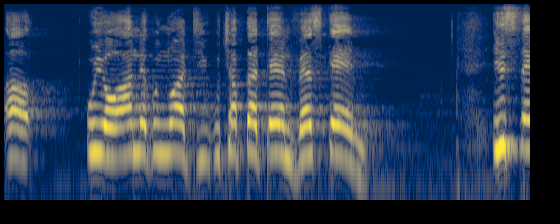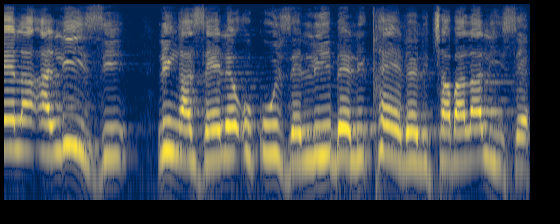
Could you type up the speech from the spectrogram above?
uh, uYohane kwincwadi kuchapter 10 verse 10 isela alizi lingazele ukuze libe liqhele lichabalalise.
